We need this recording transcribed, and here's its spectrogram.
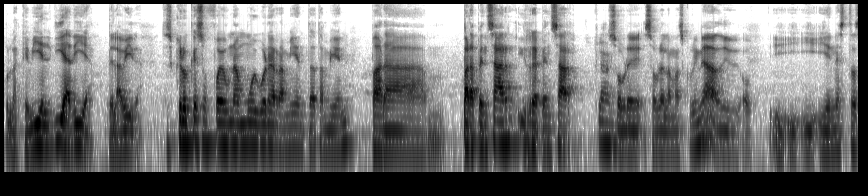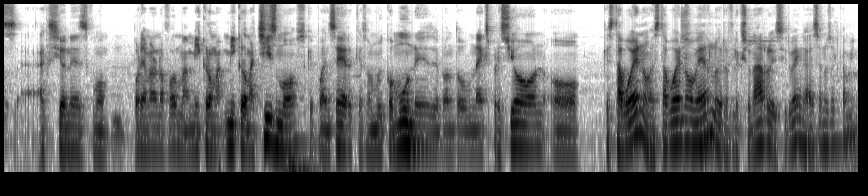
con la que vi el día a día de la vida. Entonces creo que eso fue una muy buena herramienta también para, para pensar y repensar sobre, sobre la masculinidad y, y, en estas acciones, como por llamar una forma, micro, micromachismos que pueden ser, que son muy comunes, de pronto una expresión o que está bueno, está bueno verlo y reflexionarlo y decir, venga, ese no es el camino.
